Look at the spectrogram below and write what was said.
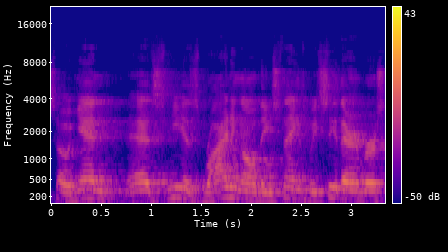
So, again, as he is writing all these things, we see there in verse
